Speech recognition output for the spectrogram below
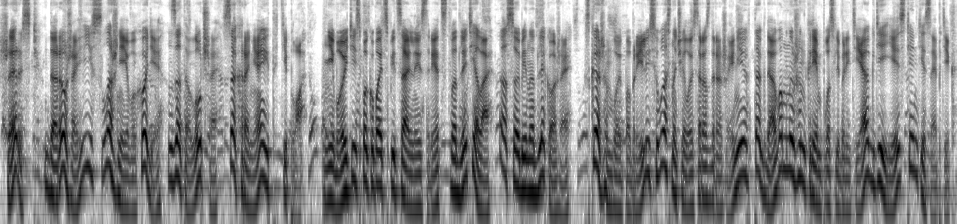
Шерсть дороже и сложнее в уходе, зато лучше сохраняет тепло. Не бойтесь покупать специальные средства для тела, особенно для кожи. Скажем, вы побрились, у вас началось раздражение, тогда вам нужен крем после бритья, где есть антисептик.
